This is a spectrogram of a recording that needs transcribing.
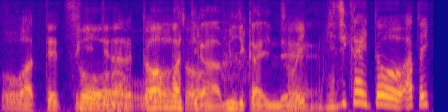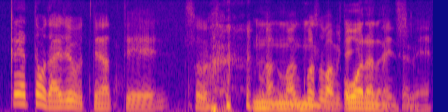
終わって次ってなると、ワンマッチが短いんで。短いと、あと1回やっても大丈夫ってなって、その、うんうんうん。わんこそばみたいにならないんですよ終ね。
